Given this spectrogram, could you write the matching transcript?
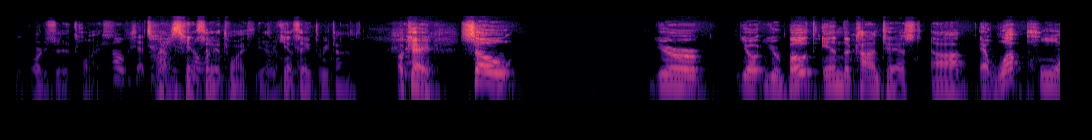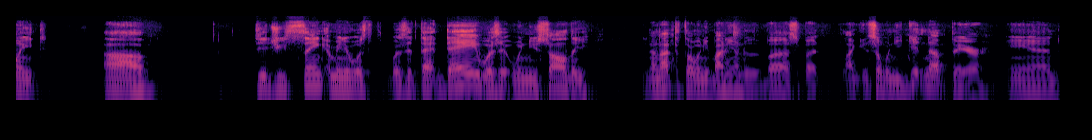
We've already said it twice. Oh, we said Yeah, we can't say it twice. Yeah, we can't say it three times. Okay, so you're you're you're both in the contest. Uh, at what point uh, did you think? I mean, it was was it that day? Was it when you saw the, you know, not to throw anybody under the bus, but like so when you're getting up there and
